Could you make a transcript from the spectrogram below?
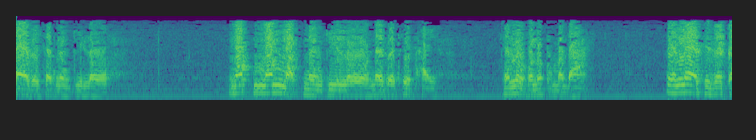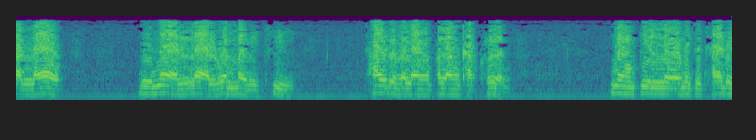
ได้ไปสักหนึ่งกิโล นับน้ำหนักหนึ่งกิโลในประเทศไทยในโลกมนุษย์ธรรมดาเป็นแร่ที่สกัดแล้ว มีแน่แร่ล้วนไม่มีขี้ใช้เป็นพลังพลังขับเคลื่อนหนึ่งกิโลนี่จะใช้ได้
